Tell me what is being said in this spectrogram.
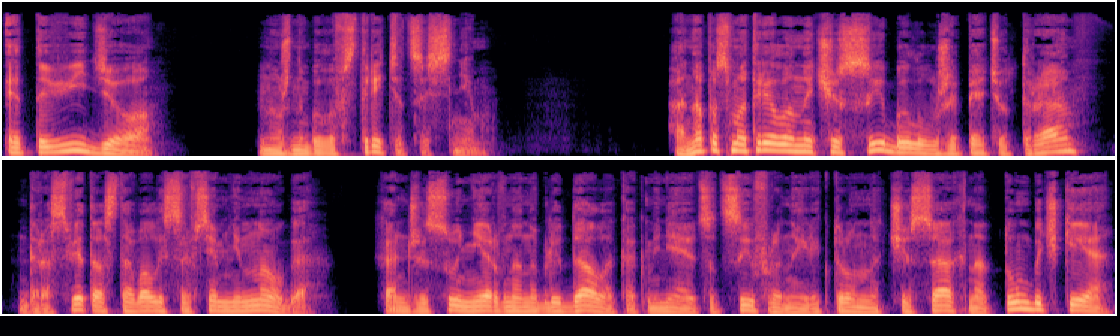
это видео. Нужно было встретиться с ним. Она посмотрела на часы, было уже пять утра, до рассвета оставалось совсем немного — Хан Джису нервно наблюдала, как меняются цифры на электронных часах на тумбочке,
